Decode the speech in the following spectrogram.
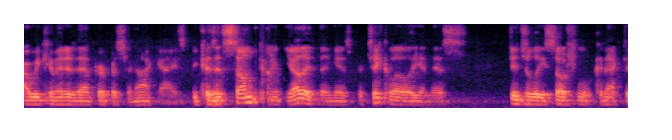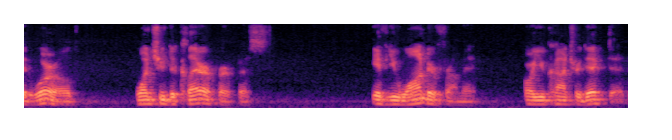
are we committed to that purpose or not, guys? Because at some point, the other thing is, particularly in this digitally social connected world, once you declare a purpose, if you wander from it or you contradict it,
